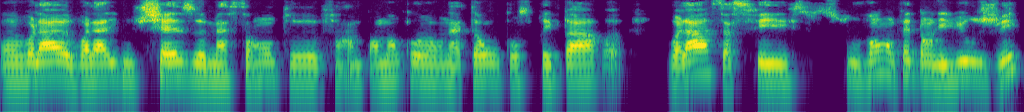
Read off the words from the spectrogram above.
voilà voilà une chaise massante, enfin pendant qu'on attend ou qu'on se prépare, voilà, ça se fait souvent en fait dans les lieux où je vais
